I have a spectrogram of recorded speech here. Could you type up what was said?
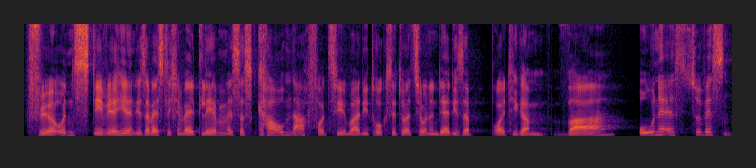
Für uns, die wir hier in dieser westlichen Welt leben, ist das kaum nachvollziehbar, die Drucksituation, in der dieser Bräutigam war, ohne es zu wissen.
